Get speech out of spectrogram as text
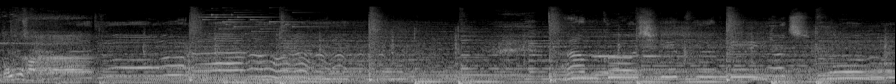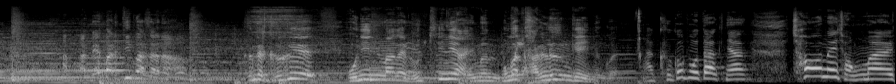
너무 감. 담고 싶은 아, 맨발이 딥하잖아. 근데 그게 본인만의 루틴이 아니면 뭔가 다른 게 있는 거야? 아, 그거보다 그냥 처음에 정말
